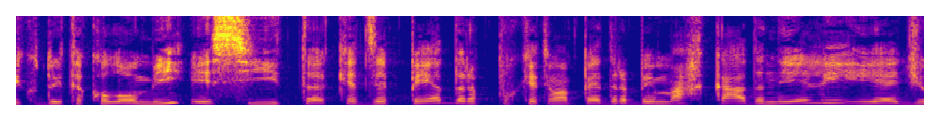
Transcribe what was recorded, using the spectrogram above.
pico do Itacolomi. Esse Ita quer dizer pedra, porque tem uma pedra bem marcada nele e é de,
